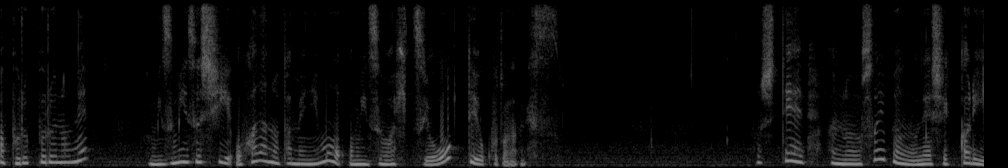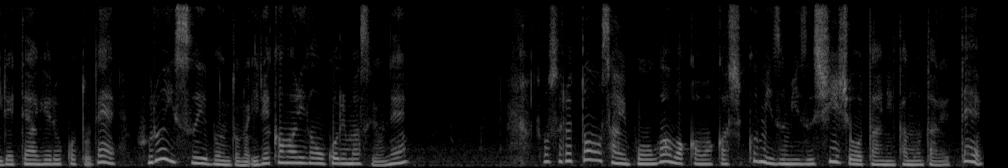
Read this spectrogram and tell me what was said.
あ、プルプルのねみずみずしいお肌のためにもお水は必要っていうことなんです。そしてあの水分をねしっかり入れてあげることで古い水分との入れ替わりが起こりますよね。そうすると細胞が若々しくみずみずしい状態に保たれて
